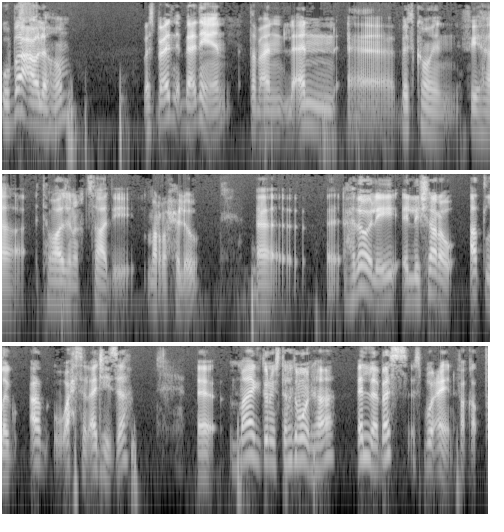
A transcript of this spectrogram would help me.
وباعوا لهم. بس بعد بعدين طبعا لأن آه، بيتكوين فيها توازن اقتصادي مرة حلو هذولي اللي شروا أطلق وأحسن أجهزة ما يقدرون يستخدمونها إلا بس أسبوعين فقط.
